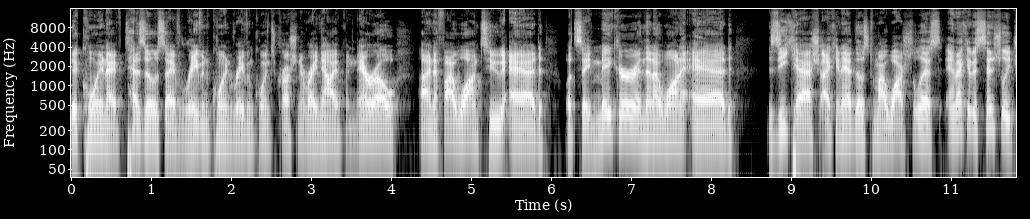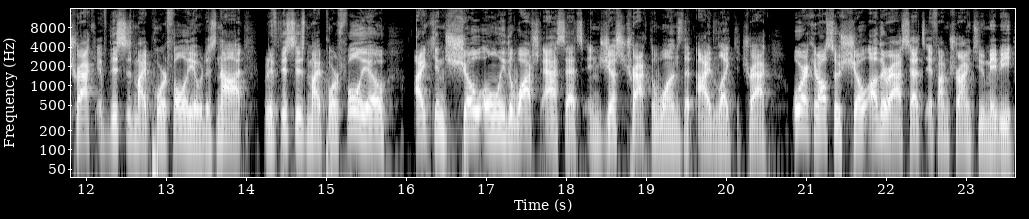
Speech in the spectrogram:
Bitcoin, I have Tezos, I have Ravencoin. Ravencoin's crushing it right now. I have Monero, uh, and if I want to add, let's say Maker, and then I want to add Zcash, I can add those to my watch list, and I can essentially track if this is my portfolio. It is not, but if this is my portfolio, I can show only the watched assets and just track the ones that I'd like to track. Or I could also show other assets if I'm trying to maybe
